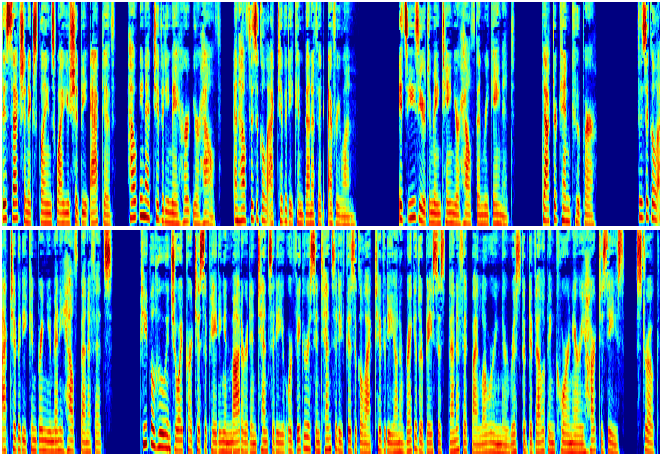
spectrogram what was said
This section explains why you should be active, how inactivity may hurt your health, and how physical activity can benefit everyone. It's easier to maintain your health than regain it. Dr. Ken Cooper. Physical activity can bring you many health benefits. People who enjoy participating in moderate intensity or vigorous intensity physical activity on a regular basis benefit by lowering their risk of developing coronary heart disease, stroke,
